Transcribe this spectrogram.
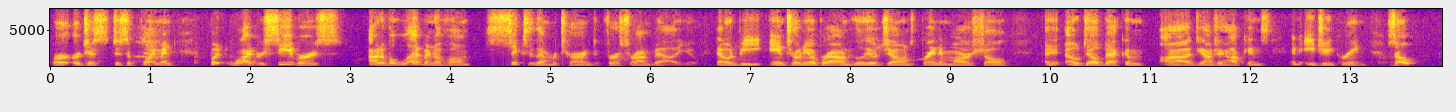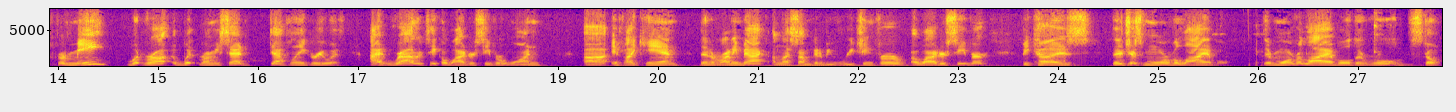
or, or just disappointment. But wide receivers, out of 11 of them, six of them returned first round value. That would be Antonio Brown, Julio Jones, Brandon Marshall, uh, Odell Beckham, uh, DeAndre Hopkins, and AJ Green. So for me, what what Rummy said, definitely agree with. I'd rather take a wide receiver one uh, if I can than a running back, unless I'm going to be reaching for a wide receiver because they're just more reliable. They're more reliable. The rules don't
